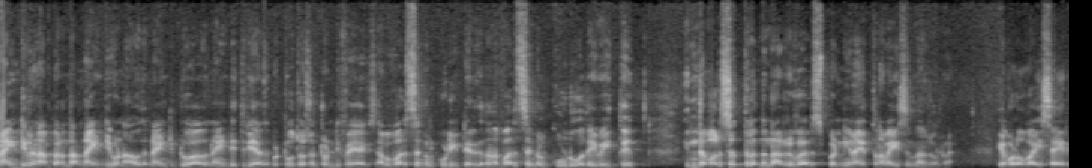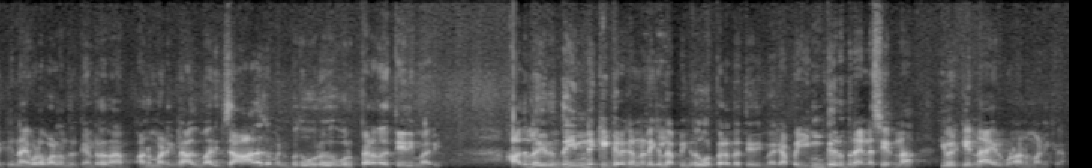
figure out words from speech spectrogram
நைன்ட்டியில் நான் பிறந்தாலும் நைன்ட்டி ஒன் ஆகுது நைன்ட்டி டூ ஆகுது நைன்ட்டி த்ரீ ஆகுது இப்போ டூ தௌசண்ட் டுவெண்ட்டி ஃபைவ் ஆயிடுச்சு. அப்போ வருஷங்கள் கூடிக்கிட்டே இருக்குது. அந்த வருஷங்கள் கூடுவதை வைத்து இந்த வருஷத்துலேருந்து நான் ரிவர்ஸ் பண்ணி நான் எத்தனை வயசுன்னு நான் சொல்கிறேன் எவ்வளோ வயசாயிருக்கு நான் எவ்வளோ வளர்ந்துருக்கேன்றதை நான் அனுமானிக்கலாம் அது மாதிரி ஜாதகம் என்பது ஒரு ஒரு பிறந்த தேதி மாதிரி. அதில் இருந்து இன்னைக்கு கிரக நிலைகள் அப்படிங்கிறது ஒரு பிறந்த தேதி மாதிரி. அப்போ இங்கேருந்து நான் என்ன செய்கிறேன்னா இவருக்கு என்ன ஆயிருக்கும்னு அனுமானிக்கிறேன்.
